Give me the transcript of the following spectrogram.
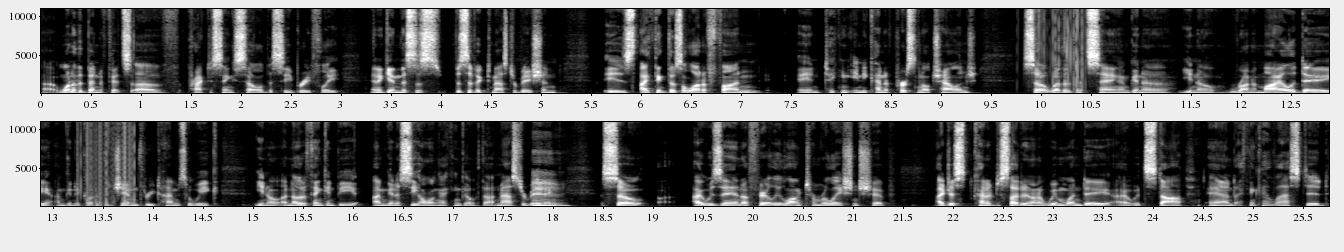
uh, one of the benefits of practicing celibacy briefly, and again, this is specific to masturbation, is I think there's a lot of fun in taking any kind of personal challenge. So whether that's saying I'm gonna, you know, run a mile a day, I'm gonna go to the gym three times a week. You know, another thing can be I'm gonna see how long I can go without masturbating. Mm. So I was in a fairly long-term relationship. I just kind of decided on a whim one day I would stop, and I think I lasted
